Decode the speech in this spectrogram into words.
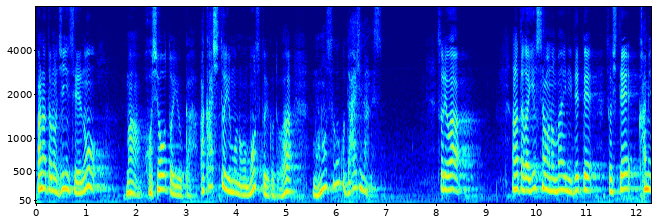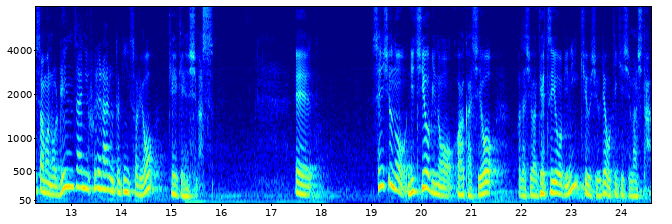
あなたの人生のまあ保証というか証というものを持つということはものすごく大事なんです。それはあなたがイエス様の前に出てそして神様の臨在に触れられる時にそれを経験します。えー、先週の日曜日のお証を私は月曜日に九州でお聞きしました。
